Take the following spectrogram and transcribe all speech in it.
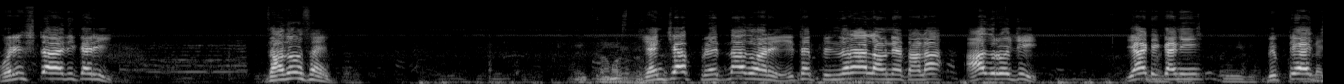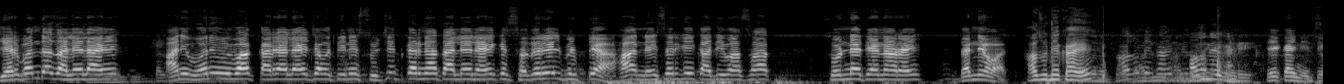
वरिष्ठ अधिकारी जाधव साहेब. यांच्या प्रयत्नाद्वारे इथे पिंजरा लावण्यात आला. आज रोजी या ठिकाणी बिबट्या जेरबंद झालेला आहे. आणि वन विभाग कार्यालयाच्या वतीने सूचित करण्यात आलेले आहे की सदरील बिबट्या हा नैसर्गिक अधिवासात सोडण्यात येणार आहे. धन्यवाद. अजून एक आहे. ते काही नाही ते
